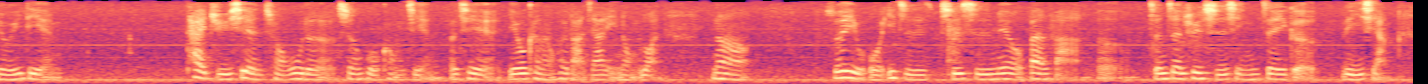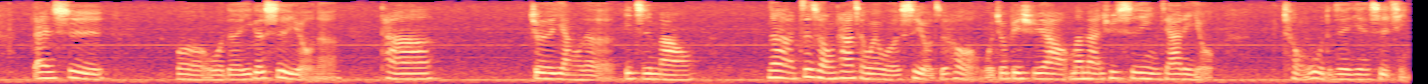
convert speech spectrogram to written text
有一点太局限宠物的生活空间，而且也有可能会把家里弄乱。那所以我一直迟迟没有办法呃真正去实行这个理想，但是。呃，我的一个室友呢，他就是养了一只猫。那自从他成为我的室友之后，我就必须要慢慢去适应家里有宠物的这件事情。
